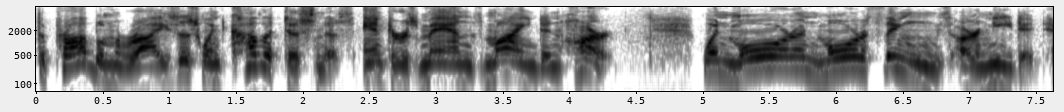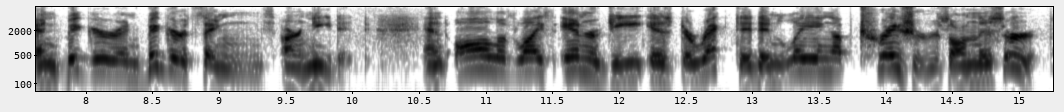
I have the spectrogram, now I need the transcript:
The problem arises when covetousness enters man's mind and heart, when more and more things are needed, and bigger and bigger things are needed, and all of life energy is directed in laying up treasures on this earth.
